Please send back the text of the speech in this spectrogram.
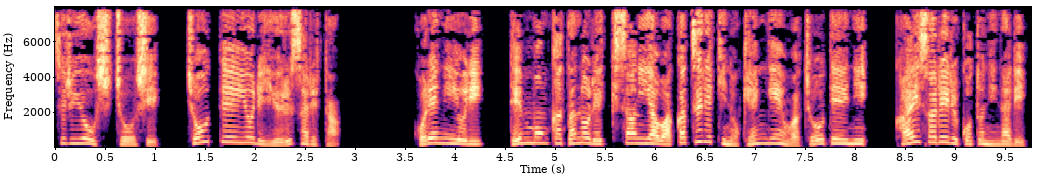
するよう主張し、朝廷より許された。これにより、天文方の歴算や若津歴の権限は朝廷に返されることになり、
